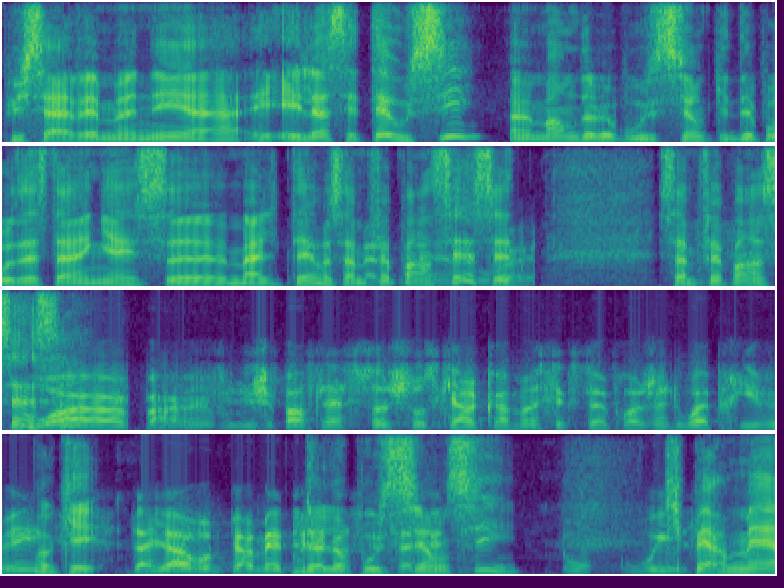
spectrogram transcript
Puis ça avait mené à... Et, là, c'était aussi un membre de l'opposition qui déposait, c'était Agnès Maltais. Ça me fait penser à cette... Ça me fait penser à ça. Ben, je pense que la seule chose qui est en commun, c'est que c'est un projet de loi privé. D'ailleurs, vous me permettez... De l'opposition aussi. Oui. Qui permet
